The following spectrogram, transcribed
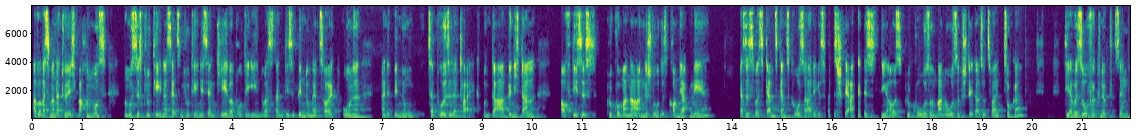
aber was man natürlich machen muss, man muss das Gluten ersetzen. Gluten ist ja ein Kleberprotein, was dann diese Bindung erzeugt. Ohne eine Bindung zerbröselt der Teig. Und da bin ich dann auf dieses Glucomanan gestoßen, das Cognacmehl. Das ist was ganz, ganz Großartiges, weil es Stärke ist, die aus Glucose und Manose besteht, also zwei Zucker, die aber so verknüpft sind,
